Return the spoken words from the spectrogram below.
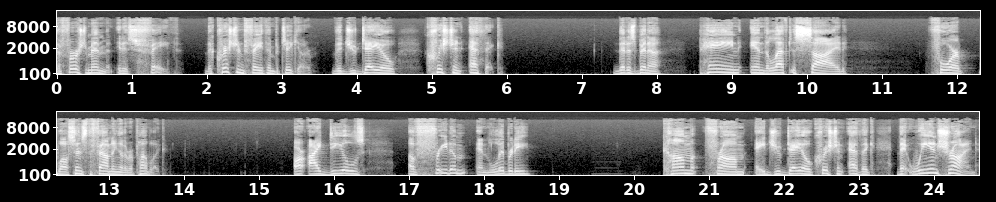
the First Amendment, it is faith, the Christian faith in particular, the Judeo Christian ethic that has been a pain in the leftist side for, well, since the founding of the Republic. Our ideals of freedom and liberty come from a Judeo Christian ethic that we enshrined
